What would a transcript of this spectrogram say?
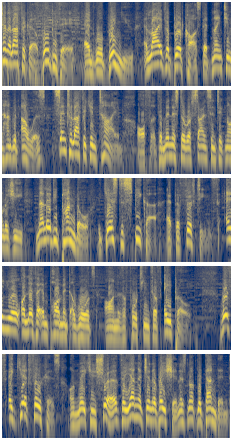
Channel Africa will be there and will bring you a live broadcast at 1900 hours Central African time of the Minister of Science and Technology Naledi Pandor, guest speaker at the 15th Annual Oliver Empowerment Awards on the 14th of April with a geared focus on making sure the younger generation is not redundant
